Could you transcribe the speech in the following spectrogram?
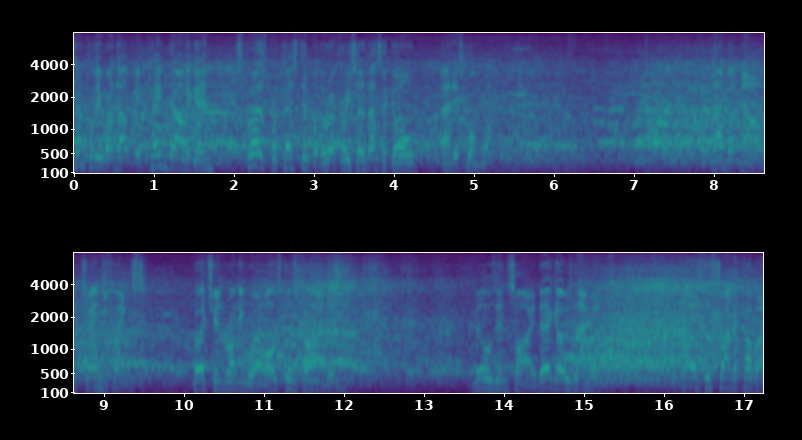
temporarily went up. It came down again. Spurs protested, but the referee said that's a goal, and it's 1-1. Lambert now, change flanks. Bertschin running well. Osgood's behind him. Mills inside. There goes Lambert. McAllister's trying to cover.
